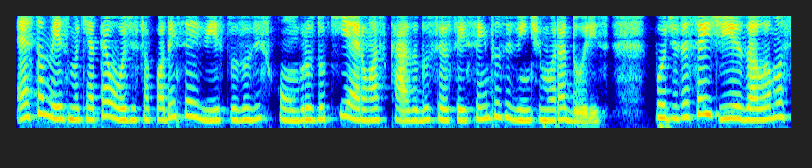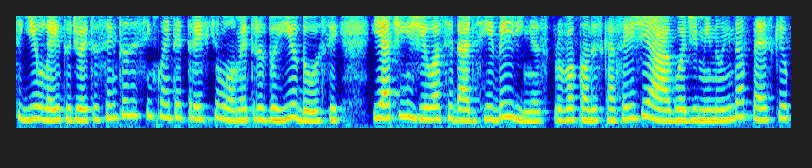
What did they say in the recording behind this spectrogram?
esta mesma que até hoje só podem ser vistos os escombros do que eram as casas dos seus 620 moradores. Por 16 dias, a lama seguiu o leito de 853 quilômetros do Rio Doce e atingiu as cidades ribeirinhas, provocando escassez de água, diminuindo a pesca, o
